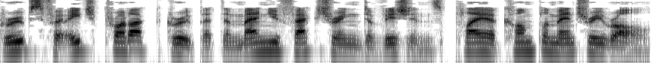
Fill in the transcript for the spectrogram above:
groups for each product group at the manufacturing divisions play a complementary role.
